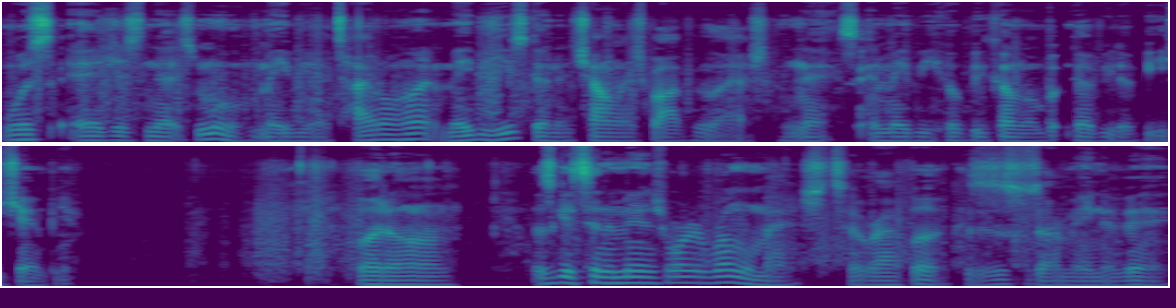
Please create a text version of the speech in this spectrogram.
What's Edge's next move? Maybe a title hunt. Maybe he's gonna challenge Bobby Lashley next, and maybe he'll become a WWE champion. But um, let's get to the men's Royal Rumble match to wrap up because this was our main event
